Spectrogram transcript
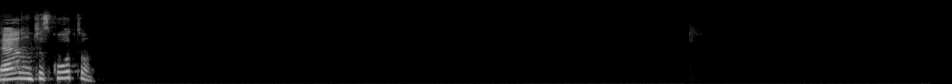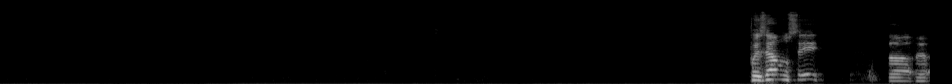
É, não te escuto. Pois é, eu não sei. Ah, ah,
